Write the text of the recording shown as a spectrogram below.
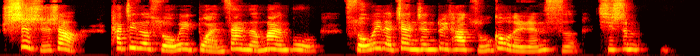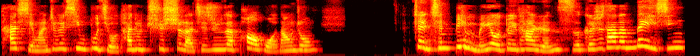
事实上，他这个所谓短暂的漫步。所谓的战争对他足够的仁慈，其实他写完这个信不久他就去世了。其实就在炮火当中，战争并没有对他仁慈，可是他的内心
